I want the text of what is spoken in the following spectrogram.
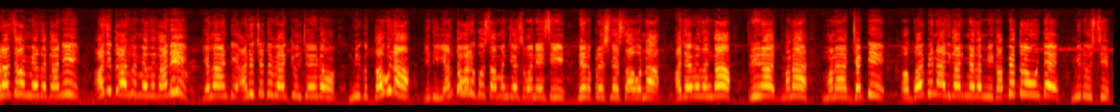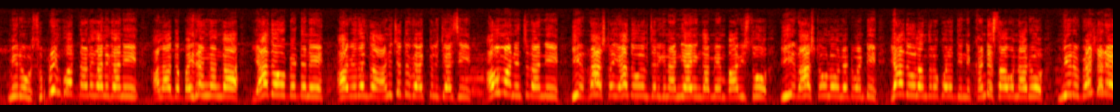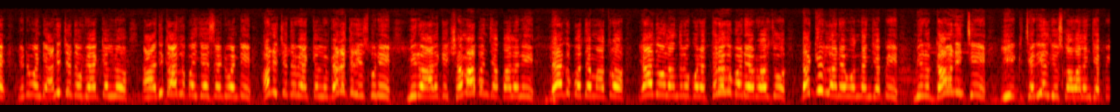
ప్రజల మీద కానీ అధికారుల మీద కానీ ఎలాంటి అనుచిత వ్యాఖ్యలు చేయడం మీకు తగున? ఇది ఎంతవరకు సమంజసం అనేసి నేను ప్రశ్నిస్తా ఉన్నా. అదేవిధంగా త్రినాథ్ మన మన జట్టి గోపీనాథ్ గారి మీద మీకు అభ్యంతరం ఉంటే మీరు మీరు సుప్రీంకోర్టుని అడగాలి కానీ అలాగ బహిరంగంగా యాదవ్ బిడ్డని ఆ విధంగా అనుచిత వ్యాఖ్యలు చేసి అవమానించడాన్ని ఈ రాష్ట్ర యాదవులకు జరిగిన అన్యాయంగా మేము భావిస్తూ ఈ రాష్ట్రంలో ఉన్నటువంటి యాదవులందరూ కూడా దీన్ని ఖండిస్తా ఉన్నారు. మీరు వెంటనే ఇటువంటి అనుచిత వ్యాఖ్యలను ఆ అధికారులపై చేసినటువంటి అనుచిత వ్యాఖ్యలను వెనక్కి తీసుకుని మీరు వాళ్ళకి క్షమాపణ చెప్పాలని లేకపోతే మాత్రం యాదవులందరూ కూడా తిరగబడే రోజు దగ్గరలోనే ఉందని చెప్పి మీరు గమనించి ఈ చర్యలు తీసుకోవాలని చెప్పి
